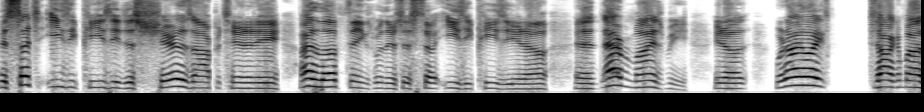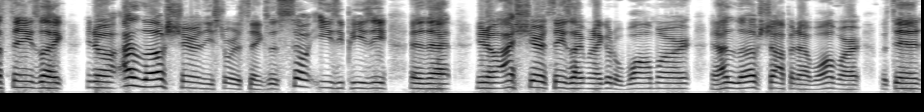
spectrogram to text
It's such easy peasy. to Just share this opportunity. I love things when they're just so easy peasy, you know. And that reminds me, you know, when I like talking about things like, you know, I love sharing these sort of things. It's so easy peasy and that, you know, I share things like when I go to Walmart and I love shopping at Walmart, but then,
